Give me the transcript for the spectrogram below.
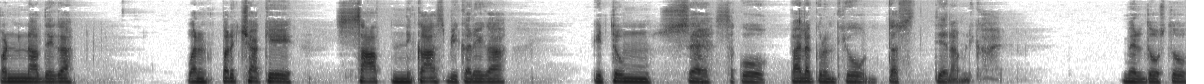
पढ़ने ना देगा, वरन परीक्षा के साथ निकास भी करेगा कि तुम सह सको। पहला ग्रंथियों दस तेरह में लिखा है। मेरे दोस्तों,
